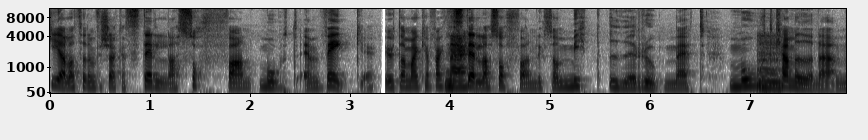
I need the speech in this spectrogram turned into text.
hela tiden försöka ställa soffan mot en vägg. Utan man kan faktiskt Nej. ställa soffan liksom mitt i rummet mot Mm. kaminen.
